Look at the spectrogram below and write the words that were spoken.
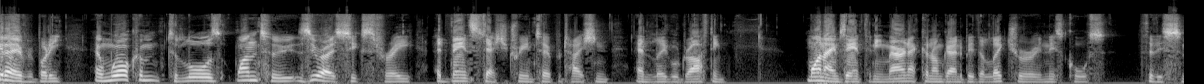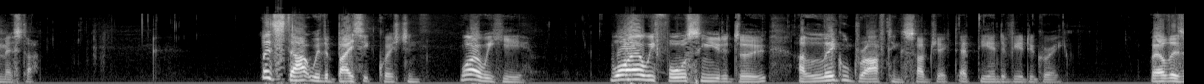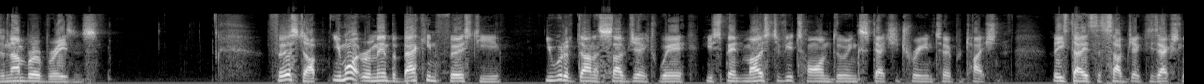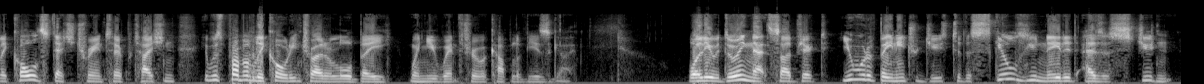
G'day everybody and welcome to Laws 12063 Advanced Statutory Interpretation and Legal Drafting. My name's Anthony Marinac and I'm going to be the lecturer in this course for this semester. Let's start with the basic question. Why are we here? Why are we forcing you to do a legal drafting subject at the end of your degree? Well, there's a number of reasons. First up, you might remember back in first year you would have done a subject where you spent most of your time doing statutory interpretation. These days the subject is actually called statutory interpretation. It was probably called Intro to Law B when you went through a couple of years ago. While you were doing that subject, you would have been introduced to the skills you needed as a student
